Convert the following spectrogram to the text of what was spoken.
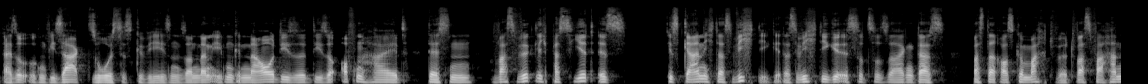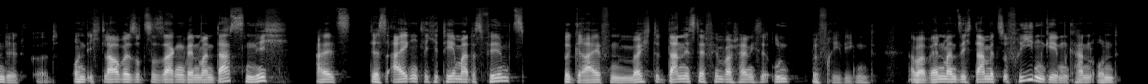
also irgendwie sagt, so ist es gewesen, sondern eben genau diese, diese Offenheit dessen, was wirklich passiert ist, ist gar nicht das Wichtige. Das Wichtige ist sozusagen das, was daraus gemacht wird, was verhandelt wird. Und ich glaube sozusagen, wenn man das nicht als das eigentliche Thema des Films begreifen möchte, dann ist der Film wahrscheinlich sehr unbefriedigend. Aber wenn man sich damit zufrieden geben kann und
